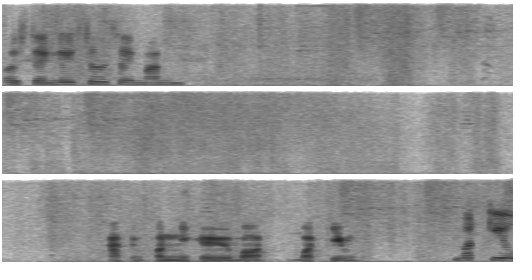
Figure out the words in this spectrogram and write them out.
ปล่อยแสงเลเซอร์ใส่มันาสิบคนนี่คือบอสบอสกิววัดกิว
